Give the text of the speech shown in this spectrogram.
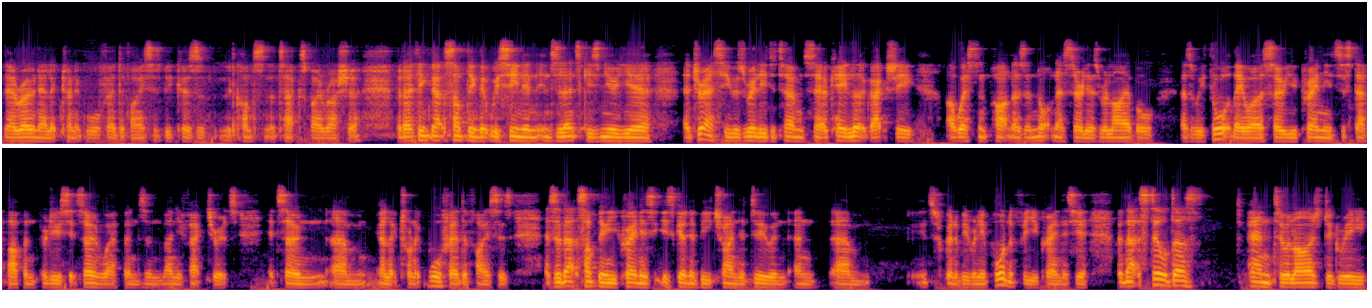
their own electronic warfare devices because of the constant attacks by Russia. But I think that's something that we've seen in, in Zelensky's New Year address. He was really determined to say, okay, look, actually, our Western partners are not necessarily as reliable as we thought they were. So Ukraine needs to step up and produce its own weapons and manufacture its its own um, electronic warfare devices. And so that's something Ukraine is, is going to be trying to do, and and um, it's going to be really important for Ukraine this year. But that still does depend to a large degree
